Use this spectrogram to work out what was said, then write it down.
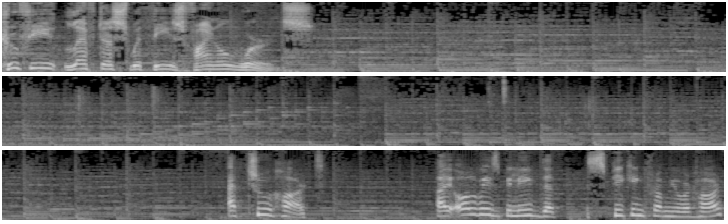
Koofi left us with these final words. A true heart. I always believe that speaking from your heart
